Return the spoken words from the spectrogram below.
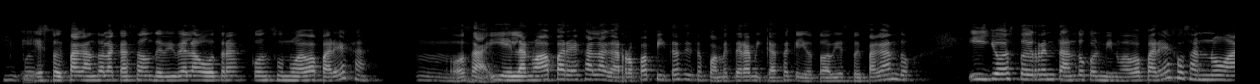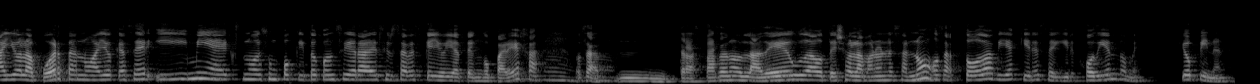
Y pues, estoy pagando la casa donde vive la otra con su nueva pareja. mm, O sea, y la nueva pareja la agarró papitas y se fue a meter a mi casa que yo todavía estoy pagando. Y yo estoy rentando con mi nueva pareja, o sea, no hallo la puerta, no hallo qué hacer. Y mi ex no es un poquito considerada decir, sabes que yo ya tengo pareja. O sea, mm, traspásanos la deuda o te echo la mano en esa. No, o sea, todavía quiere seguir jodiéndome. ¿Qué opinan?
